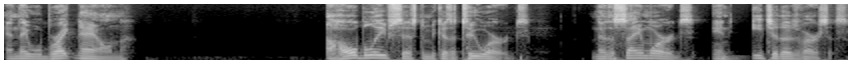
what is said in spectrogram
and they will break down a whole belief system because of two words. And they're the same words in each of those verses.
